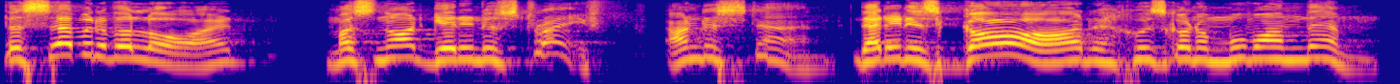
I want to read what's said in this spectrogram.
The servant of the Lord must not get into strife understand that it is God who's going to move on them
